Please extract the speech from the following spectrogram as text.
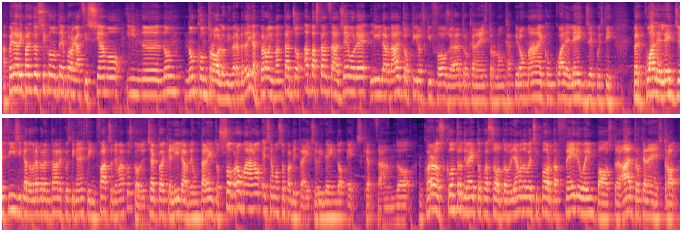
Appena ripartito il secondo tempo ragazzi siamo in non, non, controllo mi verrebbe da dire, però in vantaggio abbastanza agevole, Lillard altro tiro schifoso e altro canestro, non capirò mai con quale legge questi per quale legge fisica dovrebbero entrare questi canestri in faccia di Marco Scosi. Certo è che Lillard è un talento sovraumano e siamo sopra di Trace, ridendo e scherzando. Ancora lo scontro diretto qua sotto, vediamo dove ci porta. Fade away in post, altro canestro.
